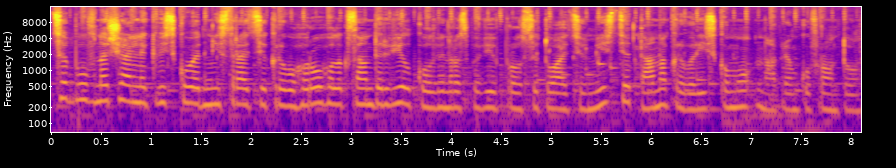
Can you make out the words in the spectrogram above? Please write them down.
Це був начальник військової адміністрації Кривого Рогу Олександр Вілкол. Він розповів про ситуацію в місті та на Криворізькому напрямку фронту.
